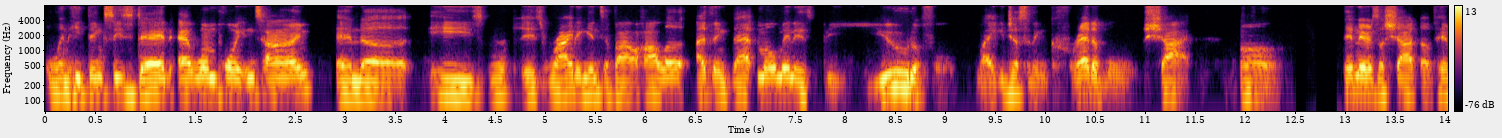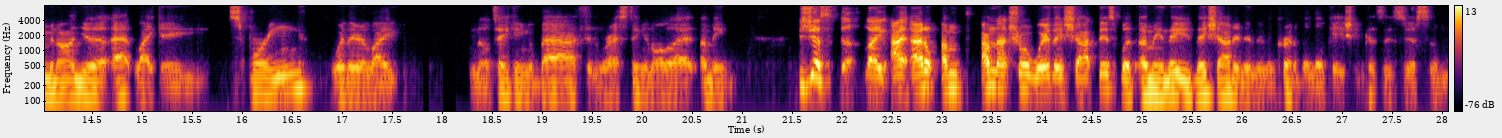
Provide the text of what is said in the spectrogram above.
when he thinks he's dead at one point in time and uh, he's is riding into Valhalla, I think that moment is beautiful. Like just an incredible shot. Um, then there's a shot of him and Anya at like a spring where they're like, you know, taking a bath and resting and all that. I mean, it's just uh, like I, I don't I'm I'm not sure where they shot this, but I mean they they shot it in an incredible location because it's just some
